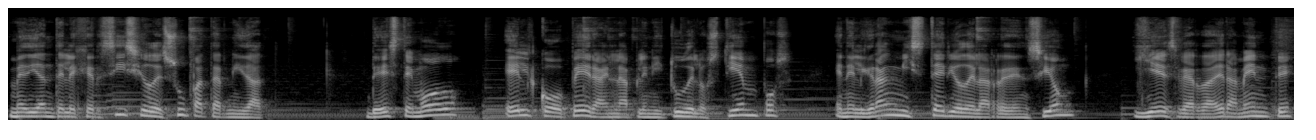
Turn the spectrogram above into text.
mediante el ejercicio de su paternidad. De este modo, Él coopera en la plenitud de los tiempos, en el gran misterio de la redención, y es verdaderamente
